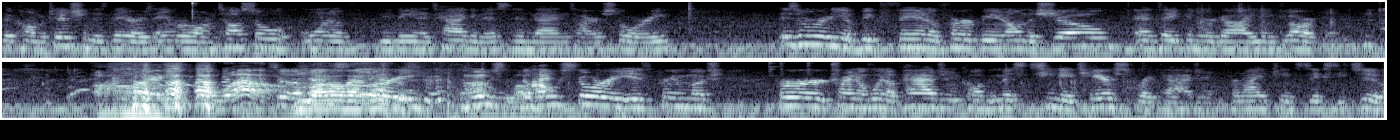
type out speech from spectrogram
the competition is there is Amber Von Tussle, one of the main antagonists in that entire story, isn't really a big fan of her being on the show and taking her guy named Larkin. There you go. Wow. So the You whole story, the whole, the whole story is pretty much her trying to win a pageant called the Miss Teenage Hairspray Pageant for 1962.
